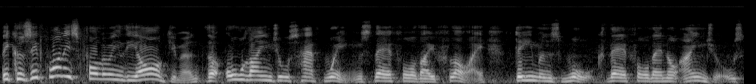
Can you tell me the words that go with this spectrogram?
Because if one is following the argument that all angels have wings, therefore they fly, demons walk, therefore they're not angels,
